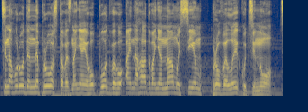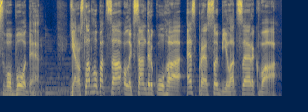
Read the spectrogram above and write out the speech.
Ці нагороди не просто визнання його подвигу, а й нагадування нам усім про велику ціну свободи. Ярослав Гопаца, Олександр Куга, Еспресо Біла Церква.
